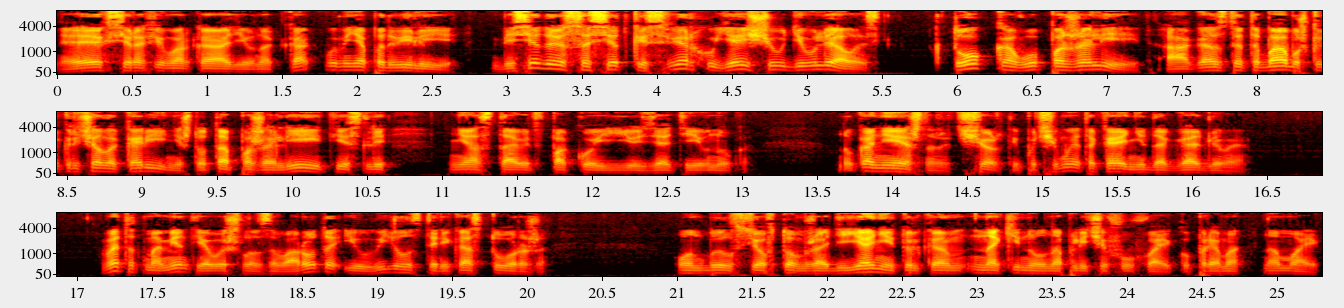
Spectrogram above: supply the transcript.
Эх, Серафима Аркадьевна, как вы меня подвели. Беседуя с соседкой сверху, я еще удивлялась, кто кого пожалеет. А оказывается, эта бабушка кричала Карине, что та пожалеет, если не оставит в покое ее зятя и внука. Ну, конечно же, черт, и почему я такая недогадливая? В этот момент я вышла за ворота и увидела старика-сторожа. Он был все в том же одеянии, только накинул на плечи фуфайку, прямо на майк,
